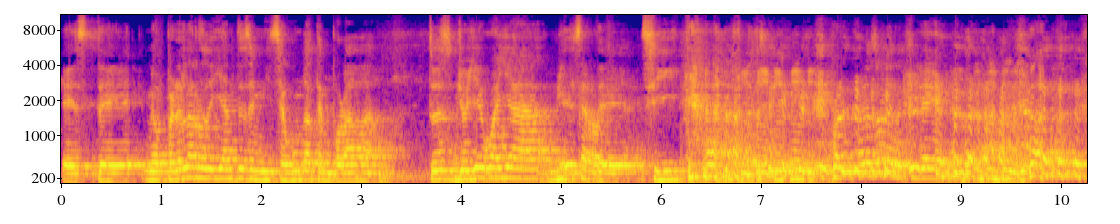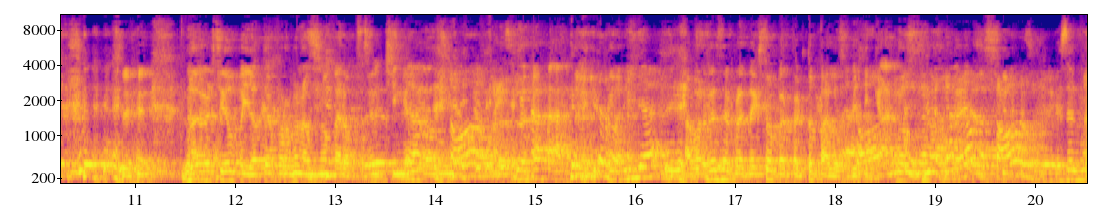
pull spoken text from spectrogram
Este, me operé la rodilla antes de mi segunda temporada. Entonces yo llego allá, rodilla. este, sí, por, por eso me retiré. No haber sido piloto de Fórmula 1, pero pues me chinga la rodilla. Aparte es el pretexto perfecto para los mexicanos, ¿no, güey? Todos, todos, güey. Es el ¿no?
